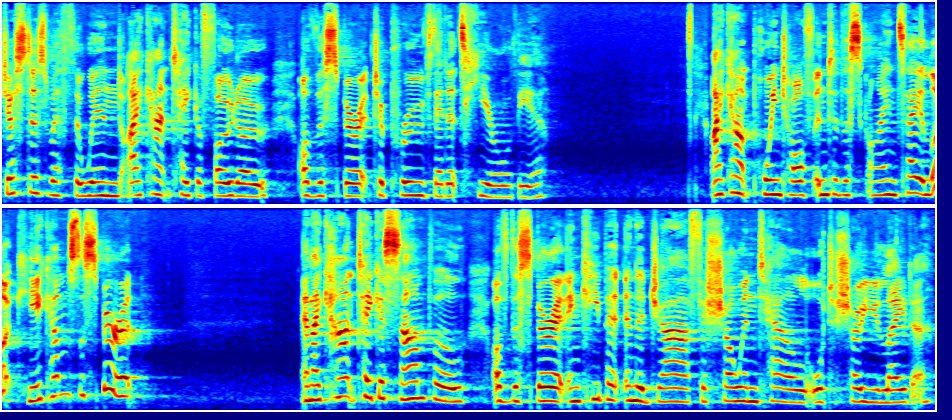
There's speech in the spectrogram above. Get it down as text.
Just as with the wind, I can't take a photo of the Spirit to prove that it's here or there. I can't point off into the sky and say, Look, here comes the Spirit. And I can't take a sample of the Spirit and keep it in a jar for show and tell or to show you later.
